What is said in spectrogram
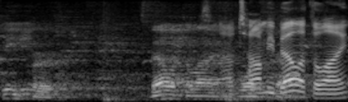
team first. Bell at the line. Now Tommy Bell at the line.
